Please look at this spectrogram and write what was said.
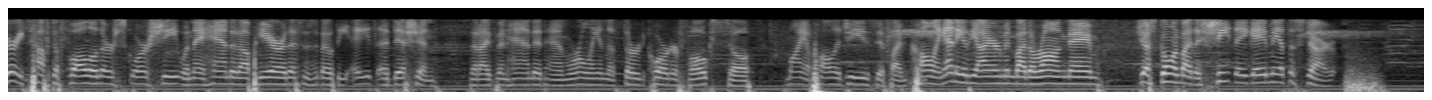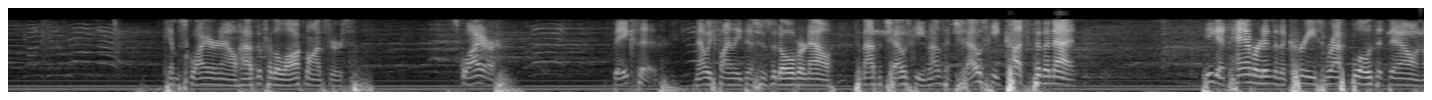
Very tough to follow their score sheet when they hand it up here. This is about the eighth edition that I've been handed, and we're only in the third quarter, folks. So my apologies if I'm calling any of the Ironmen by the wrong name. Just going by the sheet they gave me at the start. Tim Squire now has it for the Lock Monsters. Squire fakes it. Now he finally dishes it over now to Mazachowski. Mazachowski cuts to the net. He gets hammered into the crease. Ref blows it down.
